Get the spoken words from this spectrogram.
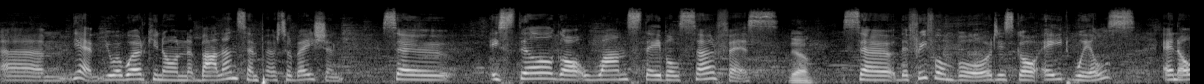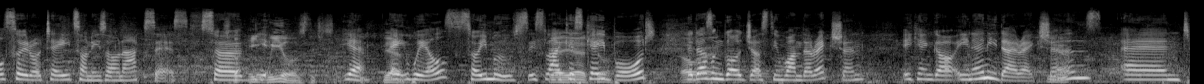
um, yeah, you are working on balance and perturbation. So it's still got one stable surface. Yeah. So the freeform board has got eight wheels and also it rotates on its own axis. So eight the- wheels, did you say? yeah, Yeah. eight wheels, so it moves. It's like yeah, a sure. skateboard. Oh, it doesn't go just in one direction. It can go in any directions, and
